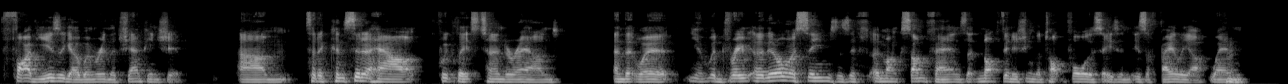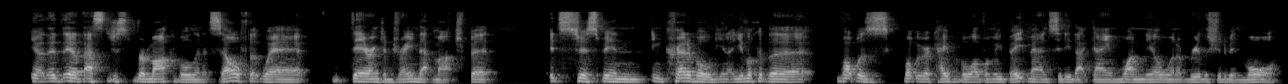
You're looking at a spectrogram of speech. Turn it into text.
five years ago when we are in the championship. Um, so to consider how quickly it's turned around and that we're, you know, we're dreaming, it almost seems as if amongst some fans that not finishing the top four this season is a failure when, mm. you know, that's just remarkable in itself that we're daring to dream that much. But it's just been incredible. You know, you look at the, what was, what we were capable of when we beat Man City that game 1 0 when it really should have been more.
